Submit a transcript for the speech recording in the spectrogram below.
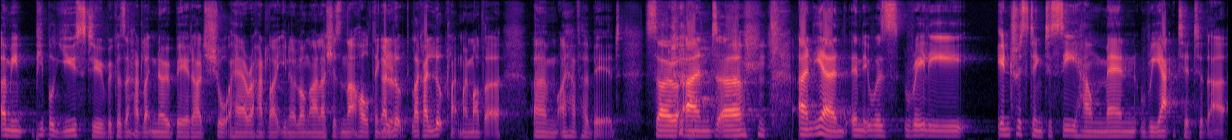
I mean, people used to because I had like no beard, I had short hair, I had like you know long eyelashes and that whole thing. I Yeah. looked like I look like my mother. Um, I have her beard, so and um, and yeah, and, and it was really interesting to see how men reacted to that.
